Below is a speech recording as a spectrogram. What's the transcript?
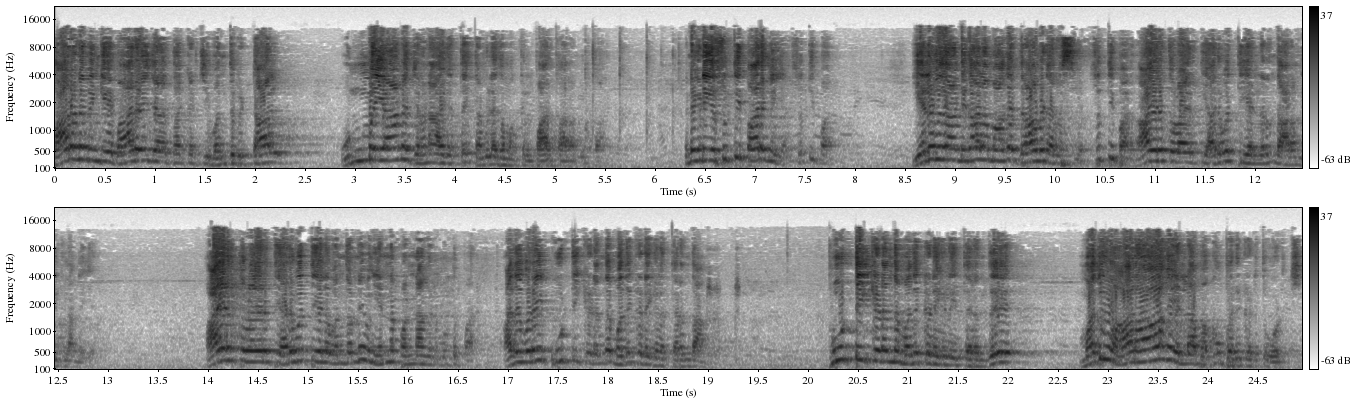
காரணம் இங்கே பாரதிய ஜனதா கட்சி வந்துவிட்டால் உண்மையான ஜனநாயகத்தை தமிழக மக்கள் பார்க்க ஆரம்பிப்பார் இன்னைக்கு நீங்க சுத்தி பாருங்க ஐயா சுத்தி பாருங்க. எழுபது ஆண்டு காலமாக திராவிட அரசியல். சுத்தி பாருங்க. ஆயிரத்தி தொள்ளாயிரத்தி அறுபத்தி ஏழுல இருந்து ஆரம்பிக்கலாங்க ஐயா. ஆயிரத்தி தொள்ளாயிரத்தி அறுபத்தி ஏழு வந்தோடனே இவங்க என்ன பண்ணாங்கன்னு மட்டும் பாருங்க. அதுவரை பூட்டி கிடந்த மதுக்கடைகளை திறந்தாங்க. பூட்டி கிடந்த மதுக்கடைகளை திறந்து மது ஆறாக எல்லா பக்கமும் பெருக்கெடுத்து ஓடுச்சு.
